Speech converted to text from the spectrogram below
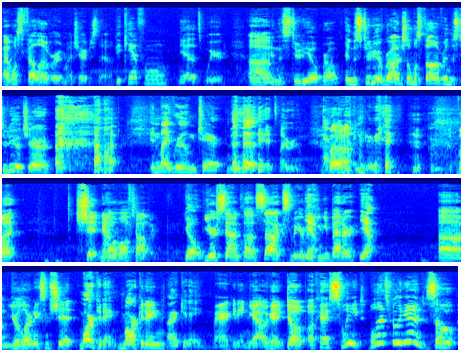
I almost fell over in my chair just now. Be careful. Yeah, that's weird. Um, In the studio, bro. in the studio, bro. I just almost fell over in the studio chair. In my room chair. it's my room. But uh, but shit. Now I'm off topic. Yo. Your SoundCloud sucks, but you're Yep. making it better. Yep. Um, you're learning some shit. Marketing. Marketing. Marketing. Marketing, yeah, okay, dope. Okay, sweet. Well, that's really good. So,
